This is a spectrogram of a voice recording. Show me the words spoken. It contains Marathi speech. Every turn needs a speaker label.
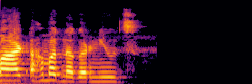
Speaker 1: Smart Ahmednagar news.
